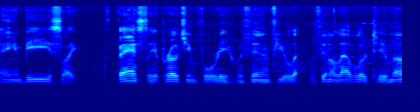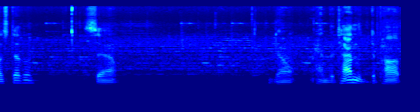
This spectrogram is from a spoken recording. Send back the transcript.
A and B's like fastly approaching 40 within a few within a level or two most of them so don't have the time to pop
